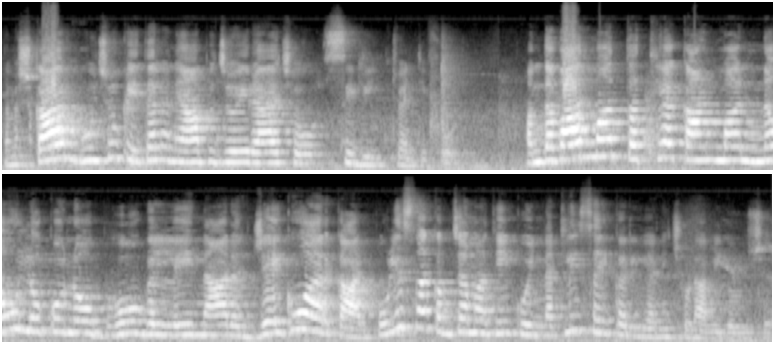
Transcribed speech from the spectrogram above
નમસ્કાર, હું છું કેતલ અને આપ જોઈ રહ્યા છો સીબી ટ્વેન્ટી ફોર અમદાવાદમાં તથ્યકાંડમાં નવ લોકોનો ભોગ લેનાર જેગુઆર કાર પોલીસના કબજામાંથી કોઈ નકલી સહી કરી અને છોડાવી ગયું છે.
